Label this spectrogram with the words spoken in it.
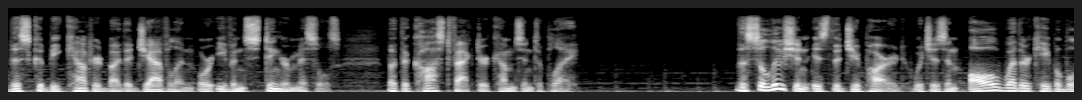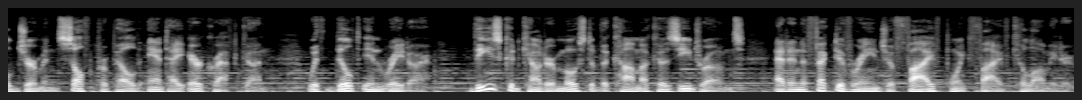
This could be countered by the Javelin or even Stinger missiles, but the cost factor comes into play. The solution is the Gepard, which is an all-weather capable German self-propelled anti-aircraft gun with built-in radar. These could counter most of the Kamikaze drones at an effective range of 5.5 kilometer.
